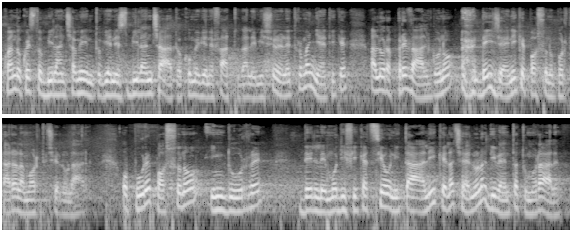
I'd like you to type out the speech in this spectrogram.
Quando questo bilanciamento viene sbilanciato, come viene fatto dalle emissioni elettromagnetiche, allora prevalgono dei geni che possono portare alla morte cellulare, oppure possono indurre delle modificazioni tali che la cellula diventa tumorale.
